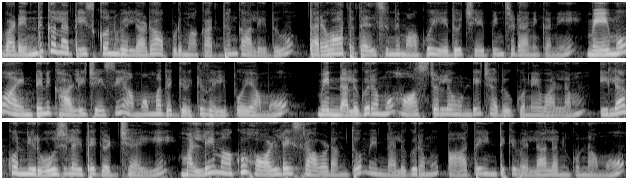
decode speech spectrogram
వాడు ఎందుకు అలా తీసుకొని వెళ్ళాడో అప్పుడు మాకు అర్థం కాలేదు. తర్వాత తెలిసింది మాకు ఏదో చేపించడానికని. మేము ఆ ఇంటిని ఖాళీ చేసి అమ్మమ్మ దగ్గరికి వెళ్ళిపోయాము. మేము నలుగురము హాస్టల్లో ఉండి చదువుకునే వాళ్ళం. ఇలా కొన్ని రోజులైతే గడిచాయి. మళ్ళీ మాకు హాలిడేస్ రావడంతో మేము నలుగురము పాత ఇంటికి వెళ్ళాలనుకున్నాము.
